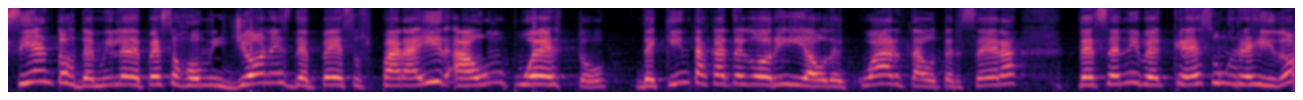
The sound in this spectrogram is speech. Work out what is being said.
cientos de miles de pesos o millones de pesos para ir a un puesto de quinta categoría o de cuarta o tercera, tercer nivel, que es un regidor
